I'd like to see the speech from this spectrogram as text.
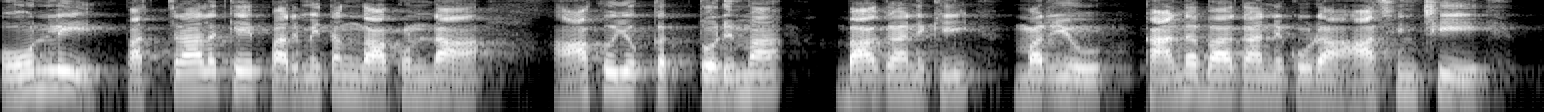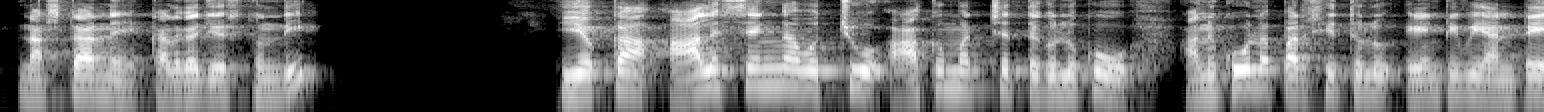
ఓన్లీ పత్రాలకే పరిమితం కాకుండా ఆకు యొక్క తొడిమ భాగానికి మరియు కాండ భాగాన్ని కూడా ఆశించి నష్టాన్ని కలగజేస్తుంది. ఈ యొక్క ఆలస్యంగా వచ్చు ఆకుమచ్చ తెగులుకు అనుకూల పరిస్థితులు ఏంటివి అంటే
